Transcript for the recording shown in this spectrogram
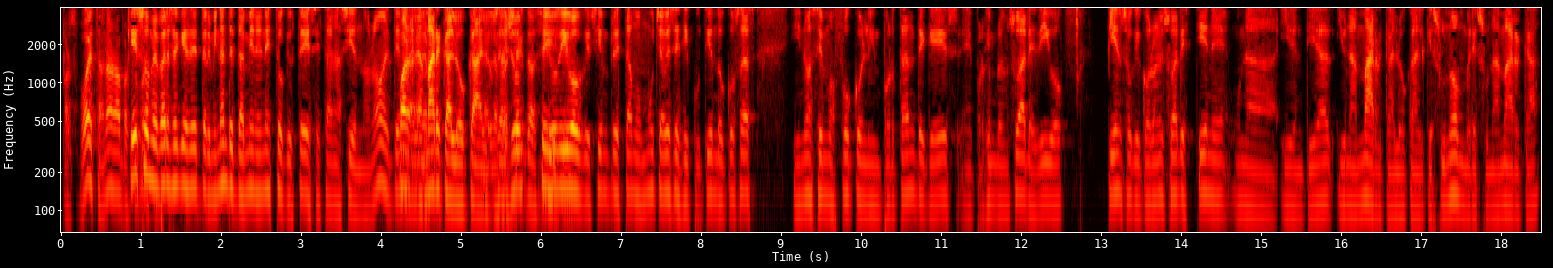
Por supuesto, no, no, por que eso me parece que es determinante también en esto que ustedes están haciendo, ¿no? El tema Bueno, de la el- marca local. O sea, yo, proyecto, sí, yo sí. digo que siempre estamos muchas veces discutiendo cosas y no hacemos foco en lo importante que es, eh, por ejemplo, en Suárez, digo, pienso que Coronel Suárez tiene una identidad y una marca local, que su nombre es una marca,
